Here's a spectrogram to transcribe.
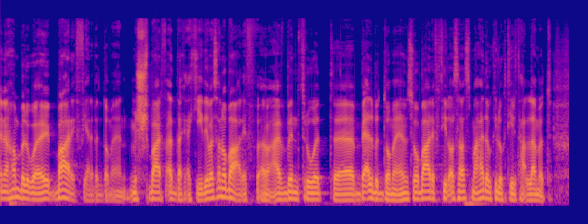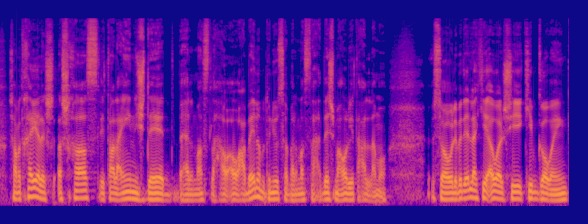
in a humble way بعرف يعني بال domain مش بعرف قدك أكيد بس انه بعرف. Uh, I've been through it uh, بقلب ال domain so so بعرف كثير قصص مع هذا وكله كثير تعلمت. so عم بتخيل الاشخاص اللي طالعين جداد بهالمصلحة أو عبالهم بدهم يوصلوا بهالمصلحة قديش معقول يتعلموا. so so, اللي بدي أقول لك إياه أول شيء keep going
